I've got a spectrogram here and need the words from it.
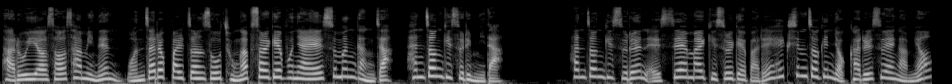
바로 이어서 3위는 원자력 발전소 종합 설계 분야의 숨은 강자 한전기술입니다. 한전 기술은 SMR 기술 개발에 핵심적인 역할을 수행하며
